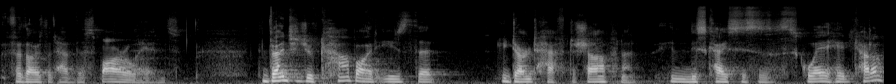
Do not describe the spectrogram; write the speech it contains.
for those that have the spiral heads. The advantage of carbide is that you don't have to sharpen it. In this case, this is a square head cutter,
